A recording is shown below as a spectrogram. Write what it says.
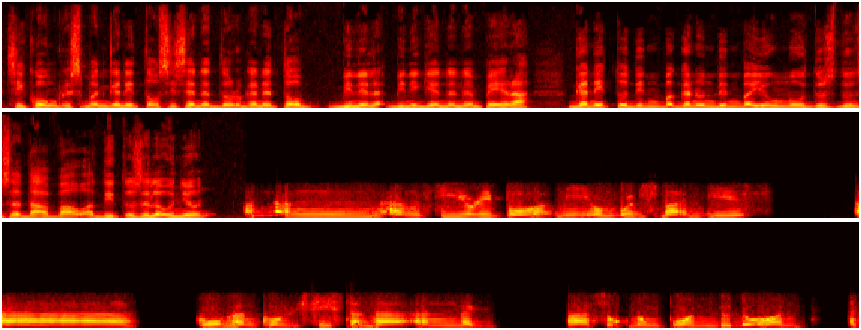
si congressman ganito, si senador ganito, binila- binigyan na ng pera. Ganito din ba, ganun din ba yung modus dun sa Davao at dito sa La Union? Ang, ang, ang theory po ni Ombudsman is ah kung ang kongresista nga ang nagpasok ng pondo doon at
